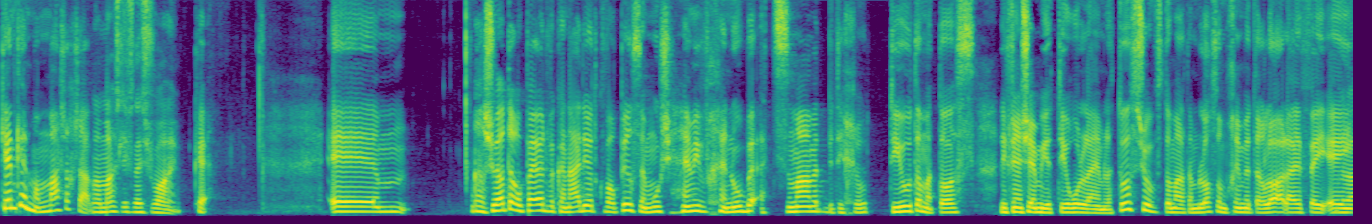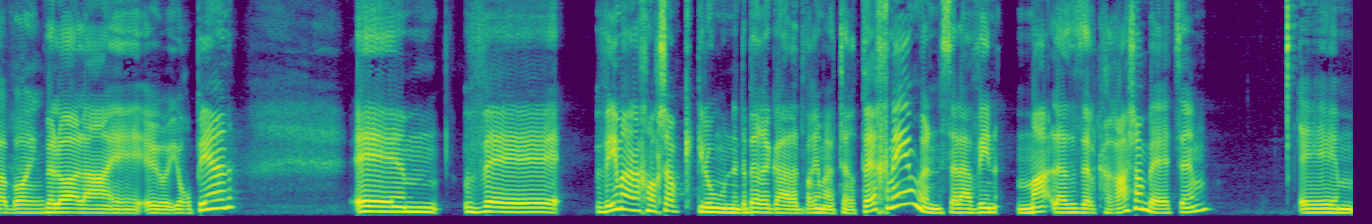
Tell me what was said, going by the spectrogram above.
כן, כן, ממש עכשיו. ממש לפני שבועיים. אמ, רשויות אירופאיות וקנדיות כבר פרסמו שהם יבחנו בעצמם את בטיחותיות המטוס לפני שהם יתירו להם לטוס שוב, זאת אומרת, הם לא סומכים יותר לא על ה-FAA ולא על ה-European. אמ, ו... ואם אנחנו עכשיו כאילו נדבר רגע על הדברים היותר טכניים, וננסה להבין מה לעזאזל קרה שם בעצם, אמ,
